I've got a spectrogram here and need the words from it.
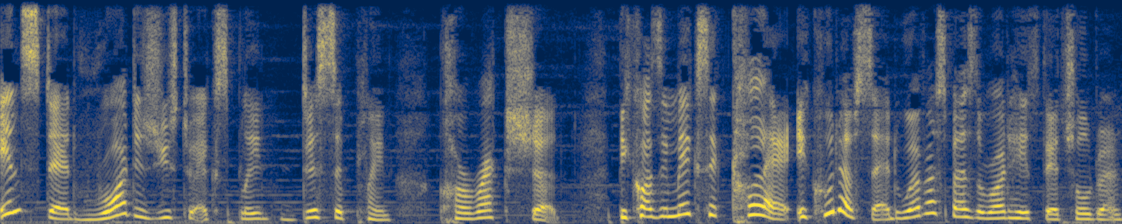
Instead, rod is used to explain discipline, correction, because it makes it clear. It could have said, whoever spares the rod hates their children.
